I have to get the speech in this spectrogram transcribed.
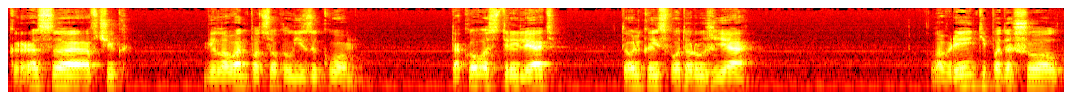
«Красавчик!» Милован подсокал языком. «Такого стрелять только из фоторужья». Лаврентий подошел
